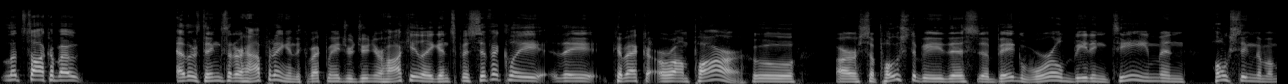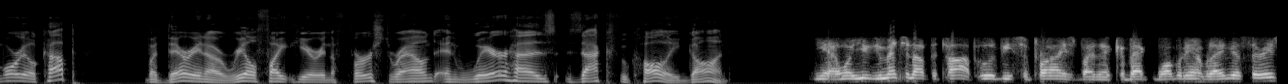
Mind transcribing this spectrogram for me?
Let's talk about other things that are happening in the Quebec Major Junior Hockey League, and specifically the Quebec Remparts, who are supposed to be this uh, big world-beating team and hosting the Memorial Cup, but they're in a real fight here in the first round. And where has Zach Fucale gone? Yeah, well, you, you mentioned off the top who would be surprised by the Quebec Boisbriand Valencia series.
